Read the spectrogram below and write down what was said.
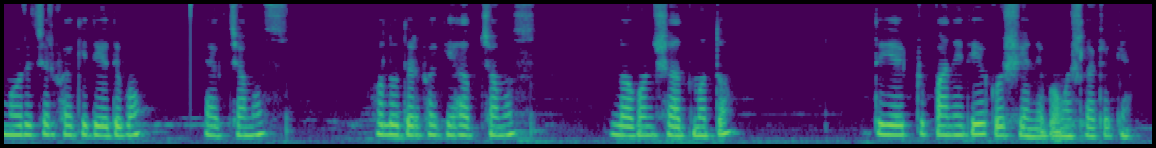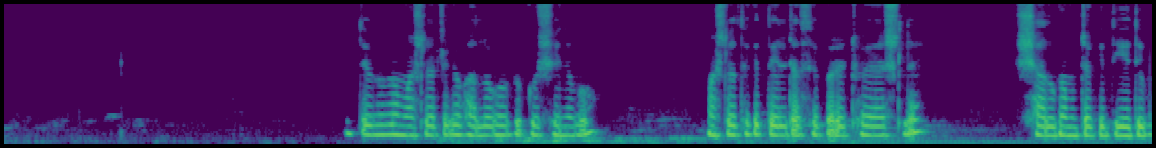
মরিচের ফাঁকি দিয়ে দেব, এক চামচ, হলুদের ফাঁকি হাফ চামচ, লবণ স্বাদ মতো। দিয়ে একটু পানি দিয়ে কষিয়ে নেব মশলাটাকে। এভাবে মশলাটাকে ভালোভাবে কষিয়ে নেব। মশলা থেকে তেলটা সেপারেট হয়ে আসলে শালগমটাকে দিয়ে দেব।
